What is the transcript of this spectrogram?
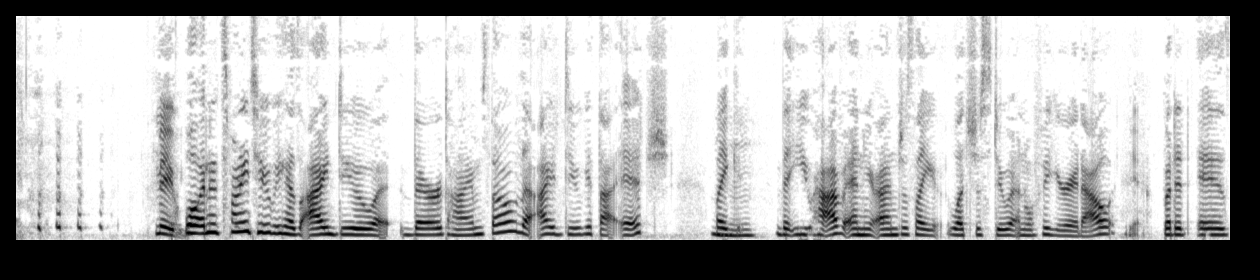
Maybe. Well, and it's funny too because I do. There are times though that I do get that itch, like mm-hmm that you have and you're I'm just like let's just do it and we'll figure it out. Yeah. But it is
